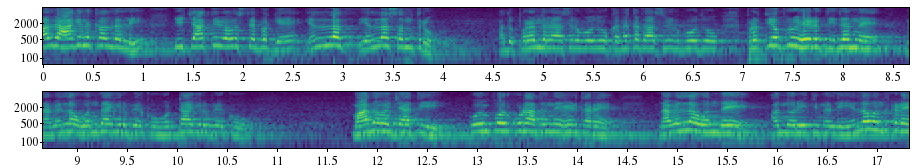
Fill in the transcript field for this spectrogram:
ಆದರೆ ಆಗಿನ ಕಾಲದಲ್ಲಿ ಈ ಜಾತಿ ವ್ಯವಸ್ಥೆ ಬಗ್ಗೆ ಎಲ್ಲ ಎಲ್ಲ ಸಂತರು, ಅದು ಪುರಂದರಾಸಿರ್ಬೋದು ಕನಕದಾಸರು ಇರ್ಬೋದು ಪ್ರತಿಯೊಬ್ಬರು ಹೇಳಿದ್ದು ಇದನ್ನೇ, ನಾವೆಲ್ಲ ಒಂದಾಗಿರಬೇಕು, ಒಟ್ಟಾಗಿರಬೇಕು. ಮಾನವ ಜಾತಿ, ಕುವೆಂಪು ಅವರು ಕೂಡ ಅದನ್ನೇ ಹೇಳ್ತಾರೆ. ನಾವೆಲ್ಲ ಒಂದೇ ಅನ್ನೋ ರೀತಿಯಲ್ಲಿ ಎಲ್ಲ ಒಂದು ಕಡೆ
